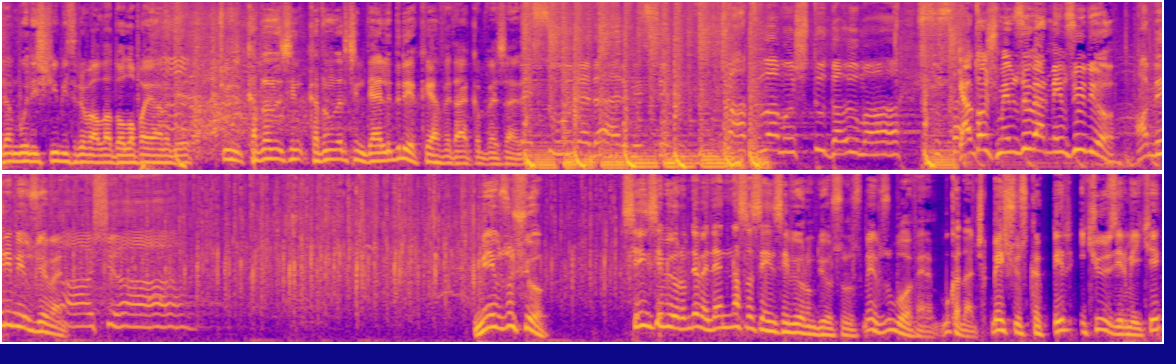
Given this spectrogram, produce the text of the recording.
Ulan bu ilişkiyi bitirir valla dolap ayağını diye. Çünkü kadın için, kadınlar için değerlidir ya kıyafet ayakkabı vesaire. dudağıma Gel Toş mevzuyu ver mevzuyu diyor. Abi verin mevzuyu ver. aşığa Mevzu şu. Seni seviyorum demeden nasıl seni seviyorum diyorsunuz. Mevzu bu efendim. Bu kadarcık. 541 222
